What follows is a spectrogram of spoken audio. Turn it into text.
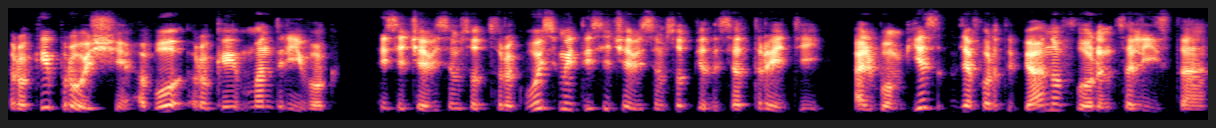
Роки прощі або Роки мандрівок 1848-1853. Альбом п'єс для фортепіано Флоренса Ліста.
